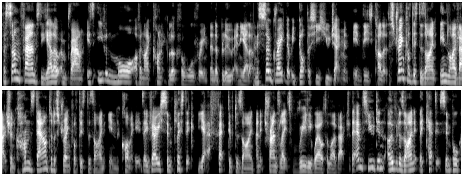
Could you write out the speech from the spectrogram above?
For some fans, the yellow and brown is even more of an iconic look for Wolverine than the blue and yellow. And it's so great that we got to see Hugh Jackman in these colors. The strength of this design in live action comes down to the strength of this design in the comic. It's a very simplistic yet effective design, and it translates really well to live action. The MCU didn't overdesign it, they kept it simple,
